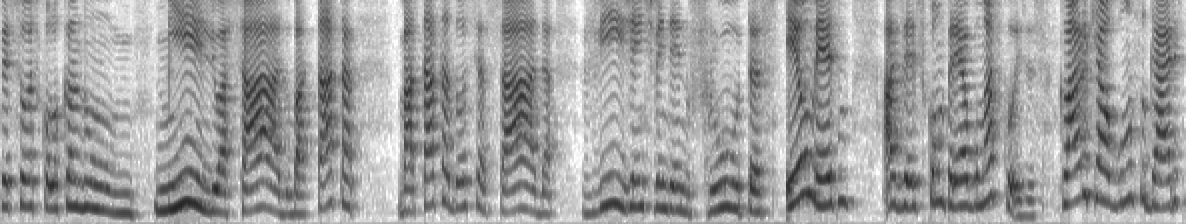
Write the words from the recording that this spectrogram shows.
pessoas colocando milho assado, batata, batata doce assada, vi gente vendendo frutas. Eu mesmo, às vezes, comprei algumas coisas. Claro que alguns lugares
